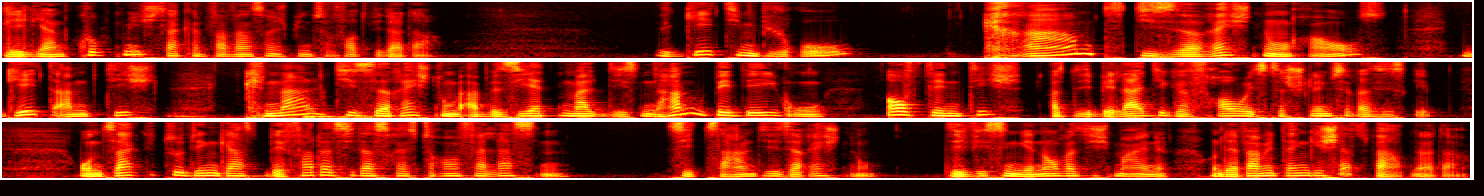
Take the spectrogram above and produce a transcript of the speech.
Lilian guckt mich, sagt einfach, Vincent, ich bin sofort wieder da. Sie geht im Büro, kramt diese Rechnung raus, geht am Tisch, knallt diese Rechnung, aber sie hat mal diesen Handbewegung auf den Tisch, also die beleidigte Frau ist das Schlimmste, was es gibt, und sagte zu den Gast, bevor dass sie das Restaurant verlassen, sie zahlen diese Rechnung. Sie wissen genau, was ich meine. Und er war mit einem Geschäftspartner da.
